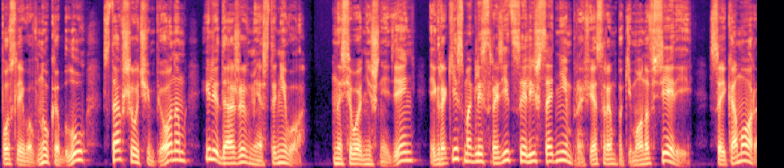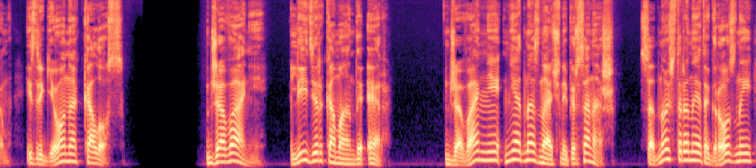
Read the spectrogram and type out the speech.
после его внука Блу, ставшего чемпионом или даже вместо него. На сегодняшний день игроки смогли сразиться лишь с одним профессором покемонов серии — Сайкамором из региона Колосс. Джованни — лидер команды R. Джованни — неоднозначный персонаж. С одной стороны, это грозный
